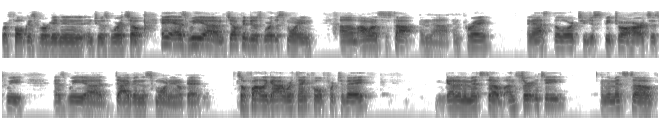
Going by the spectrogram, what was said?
we're focused. We're getting in, into His Word. So hey, as we um, jump into His Word this morning, um, I want us to stop and uh, and pray and ask the Lord to just speak to our hearts as we as we uh, dive in this morning. Okay. So Father God, we're thankful for today. God, in the midst of uncertainty, in the midst of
